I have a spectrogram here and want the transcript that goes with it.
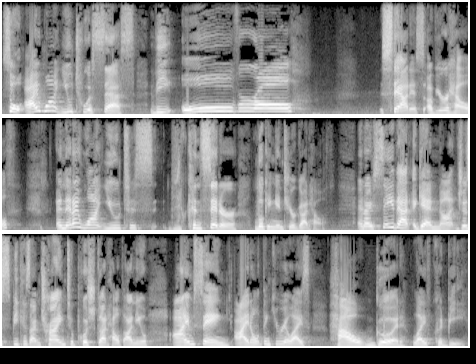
So I want you to assess the overall status of your health. And then I want you to consider looking into your gut health. And I say that again, not just because I'm trying to push gut health on you. I'm saying I don't think you realize how good life could be.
